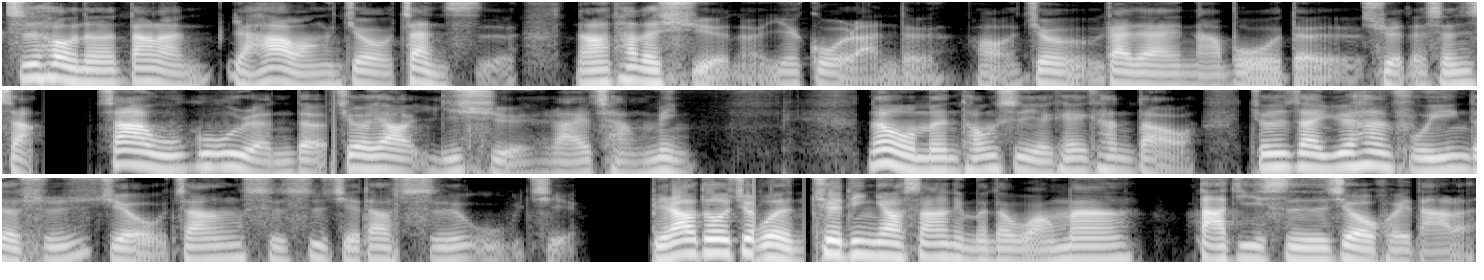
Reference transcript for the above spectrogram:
之后呢，当然亚哈王就战死了，然后他的血呢，也果然的哦，就盖在拿波的血的身上。杀无辜人的，就要以血来偿命。那我们同时也可以看到，就是在约翰福音的十九章十四节到十五节，比拉多就问：确定要杀你们的王吗？大祭司就回答了：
